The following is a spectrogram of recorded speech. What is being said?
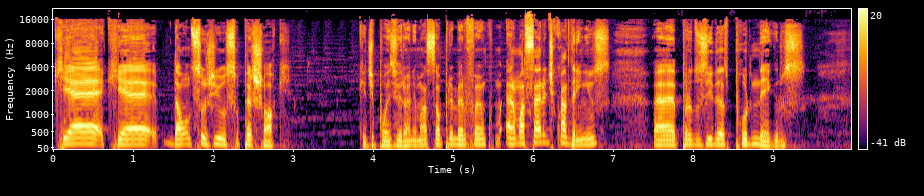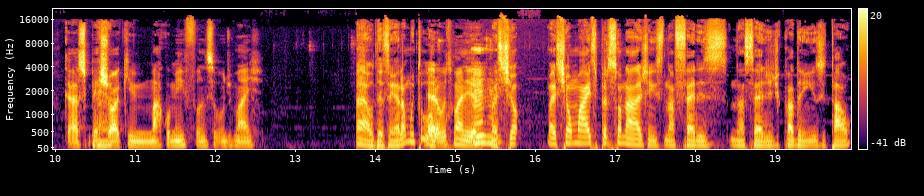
que é que é da onde surgiu o Super Choque, que depois virou animação. Primeiro foi um, era uma série de quadrinhos é, produzidas por negros. Cara, Super É. Choque marcou minha infância, bom demais. É, o desenho era muito louco. Era muito maneiro. Uhum. Mas tinham, mas tinham mais personagens nas séries, na série de quadrinhos e tal.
